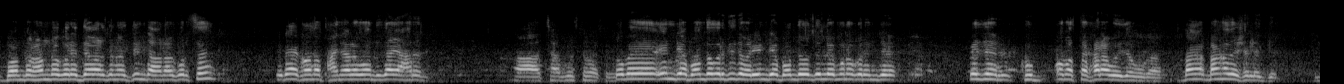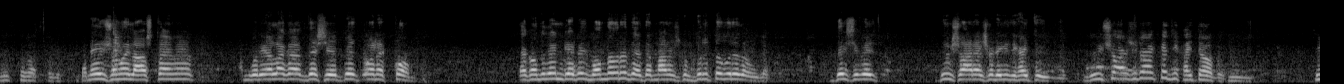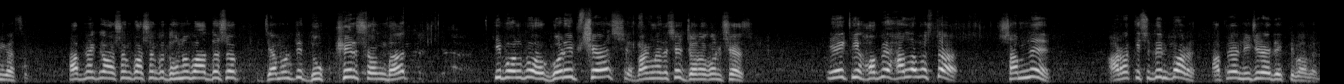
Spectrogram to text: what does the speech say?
বন্ধ বন্ধ করে দেওয়ার জন্য চিন্তা ভাবনা করছে। এটা এখনও ফাইনাল বন্ধ যায় হারে আচ্ছা বুঝতে পারছি। তবে ইন্ডিয়া বন্ধ করে দিতে পারে। ইন্ডিয়া বন্ধ করে দিলে মনে করেন যে পেজের খুব অবস্থা খারাপ হয়ে যাব বাংলাদেশের লেগে বুঝতে পারছি। মানে এই সময় লাস্ট টাইমে আমাদের এলাকার দেশে পেজ অনেক কম। এখন যদি ইন্ডিয়া পেজ বন্ধ করে দেয় তো মানুষ খুব দূরত্ব করে দেবো। দেশি পেজ দুইশো আড়াইশো টাকা কেজি খাইতে দুইশো আড়াইশো টাকা কেজি খাইতে হবে। ঠিক আছে। আপনাকে অসংখ্য অসংখ্য ধন্যবাদ দর্শক। যেমনটি দুঃখের সংবাদ কি বলব, গরিব শেষ, বাংলাদেশের জনগণ শেষ। এ কি হবে? হাল অবস্থা? সামনে আরও কিছুদিন পর আপনারা নিজেরাই দেখতে পাবেন।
